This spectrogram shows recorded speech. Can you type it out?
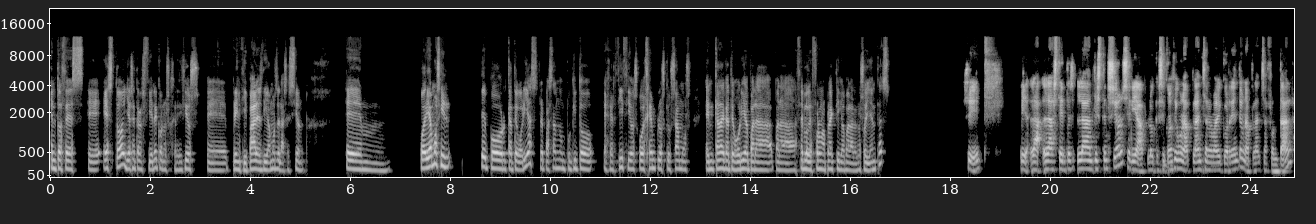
Entonces, eh, esto ya se transfiere con los ejercicios eh, principales, digamos, de la sesión. Em, podríamos ir por categorías, repasando un poquito ejercicios o ejemplos que usamos en cada categoría para, para hacerlo de forma práctica para los oyentes. Sí. Mira, la, la, la sería lo que se conoce como una plancha normal y corriente, una plancha frontal,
